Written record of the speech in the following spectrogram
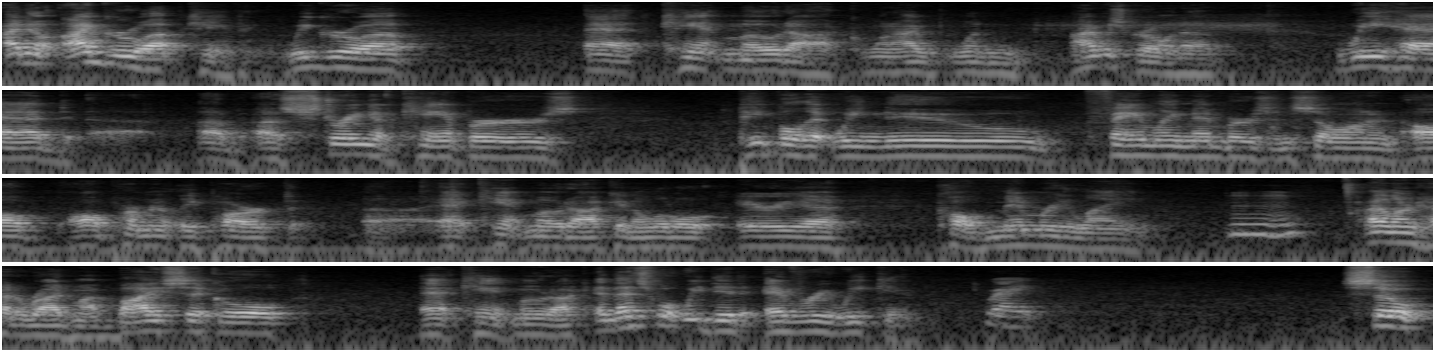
I know I grew up camping. We grew up at Camp Modoc when I when I was growing up. We had uh, a, a string of campers, people that we knew, family members, and so on, and all all permanently parked uh, at Camp Modoc in a little area called Memory Lane. Mm-hmm. I learned how to ride my bicycle at Camp Modoc, and that's what we did every weekend. Right. So,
